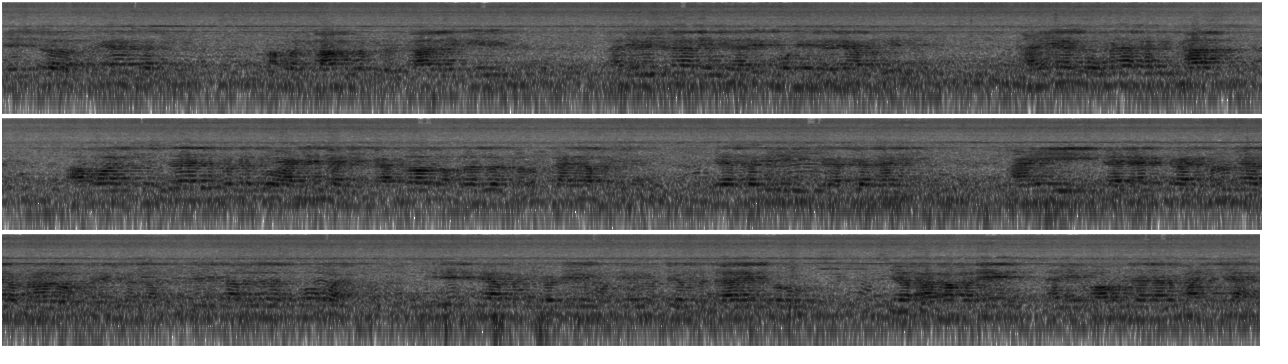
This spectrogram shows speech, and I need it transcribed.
ज्येष्ठ सगळ्यांसाठी आपण काम करतो काल देखील अधिवेशनात देखील अनेक मोठे निर्णय आपण घेतले आणि या कोकणासाठी खास आपण शेतकऱ्यांचे प्रकल्प वाढले पाहिजे बॅकलॉग आपल्याला करून काढला पाहिजे यासाठी देखील चर्चा झाली आणि त्याच्या ठिकाणी म्हणून मी आता म्हणालो म्हणजे आपल्याला स्कोप आहे तिथे तिथे आपण छोटे मोठे मध्यम बंधारे करू या भागामध्ये आणि वाहून जाणारं पाणी जे आहे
